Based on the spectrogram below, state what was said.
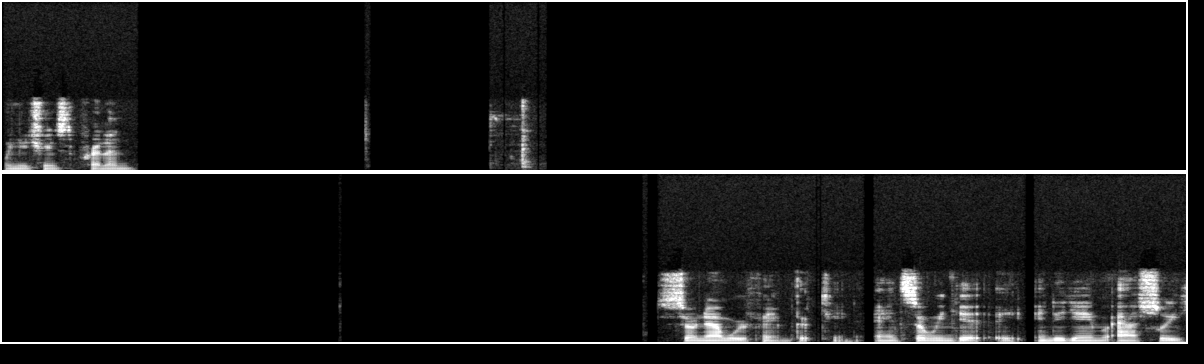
when you change the printing. So now we're Fame 13, and so we get a indie game. Actually,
